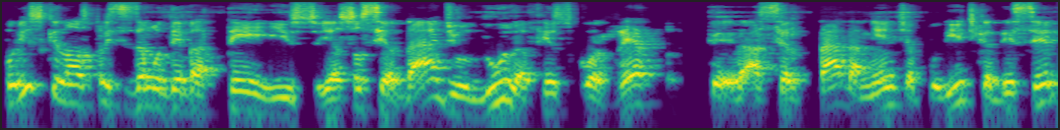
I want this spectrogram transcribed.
Por isso que nós precisamos debater isso. E a sociedade, o Lula fez correto, acertadamente a política de ser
